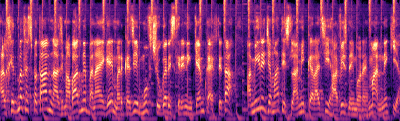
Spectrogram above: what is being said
الخدمت ہسپتال نازم آباد میں بنائے گئے مرکزی مفت شوگر اسکریننگ کیمپ کا افتتاح امیر جماعت اسلامی کراچی حافظ نعیم الرحمان نے کیا۔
